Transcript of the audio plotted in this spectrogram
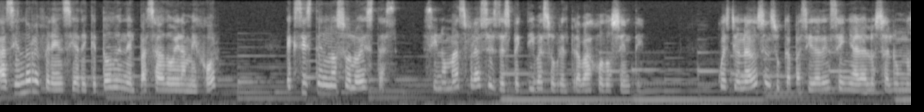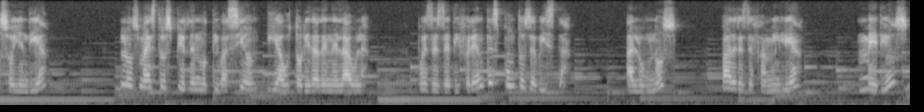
Haciendo referencia de que todo en el pasado era mejor, existen no solo estas, sino más frases despectivas sobre el trabajo docente. Cuestionados en su capacidad de enseñar a los alumnos hoy en día, los maestros pierden motivación y autoridad en el aula, pues desde diferentes puntos de vista, alumnos, padres de familia, medios,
